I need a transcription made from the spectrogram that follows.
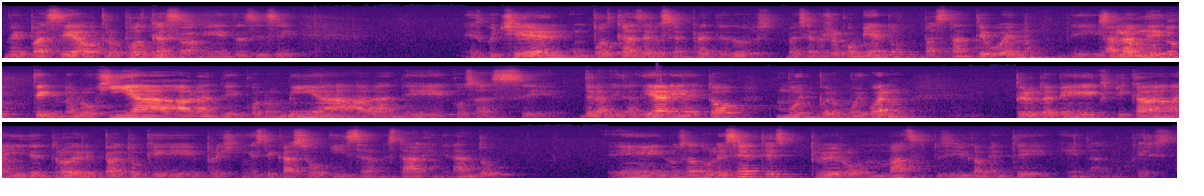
me pasé a otro podcast. Y entonces eh, escuché un podcast de los emprendedores. Se los recomiendo, bastante bueno. hablan de tecnología, hablan de economía, hablan de cosas eh, de la vida diaria y todo. Muy, pero muy bueno. Pero también explicaban ahí dentro del impacto que, por ejemplo, en este caso, Instagram estaba generando en los adolescentes, pero más específicamente en las mujeres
